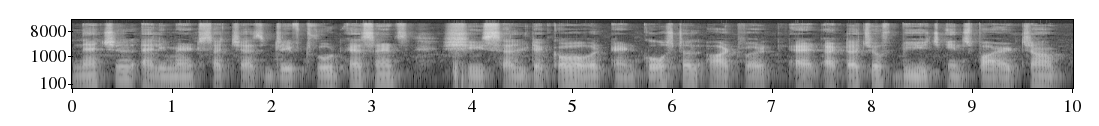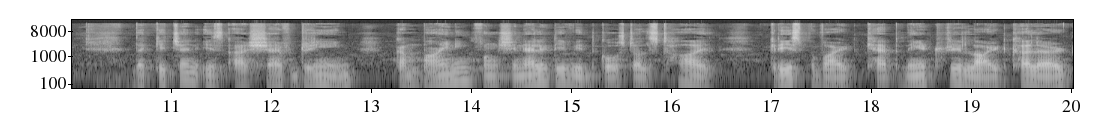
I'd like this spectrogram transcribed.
Natural elements such as driftwood accents, chisel decor, and coastal artwork add a touch of beach inspired charm. The kitchen is a chef dream combining functionality with coastal style. Crisp white cabinetry, light colored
